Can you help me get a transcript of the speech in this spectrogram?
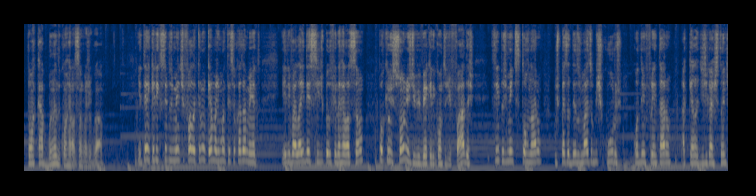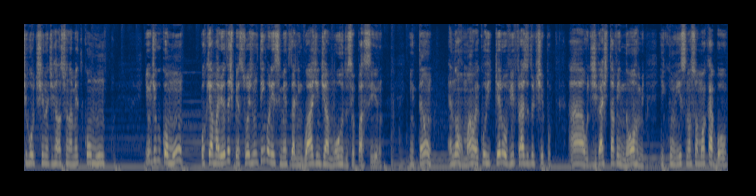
estão acabando com a relação conjugal. E tem aquele que simplesmente fala que não quer mais manter seu casamento. E ele vai lá e decide pelo fim da relação, porque os sonhos de viver aquele conto de fadas simplesmente se tornaram os pesadelos mais obscuros quando enfrentaram aquela desgastante rotina de relacionamento comum. E eu digo comum porque a maioria das pessoas não tem conhecimento da linguagem de amor do seu parceiro. Então, é normal, é corriqueiro ouvir frases do tipo: Ah, o desgaste estava enorme e com isso nosso amor acabou.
